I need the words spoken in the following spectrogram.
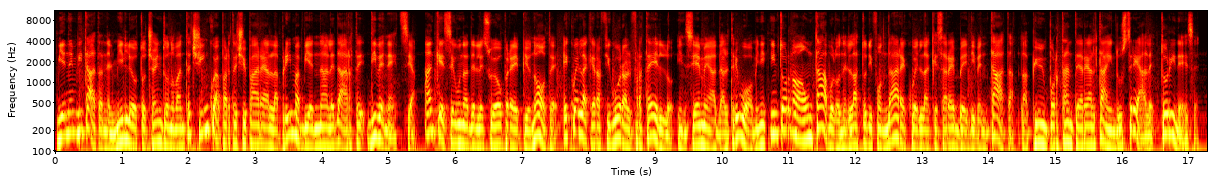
viene invitata nel 1895 a partecipare alla prima Biennale d'arte di Venezia, anche se una delle sue opere più note è quella che raffigura il fratello, insieme ad altri uomini, intorno a un tavolo nell'atto di fondare quella che sarebbe diventata la più importante realtà industriale torinese.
